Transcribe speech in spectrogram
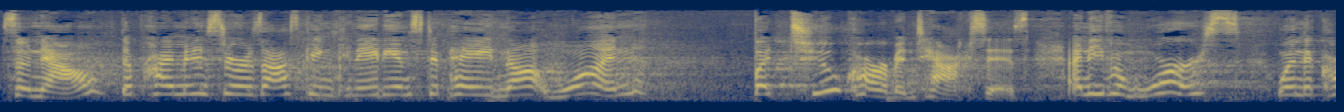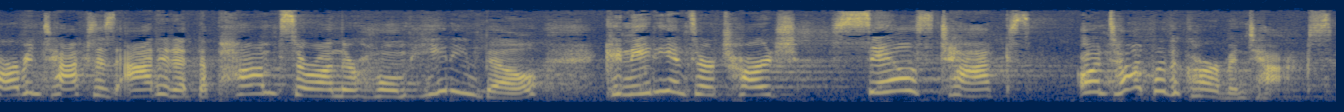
So now the Prime Minister is asking Canadians to pay not one, but two carbon taxes. And even worse, when the carbon tax is added at the pumps or on their home heating bill, Canadians are charged sales tax on top of the carbon tax.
